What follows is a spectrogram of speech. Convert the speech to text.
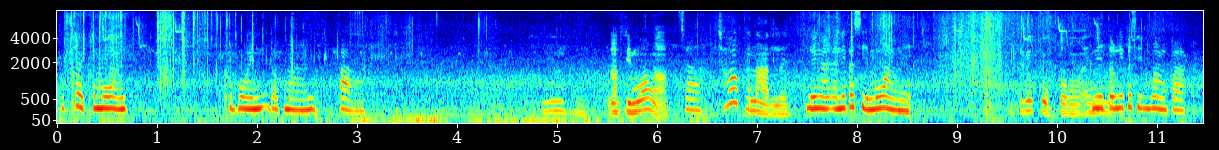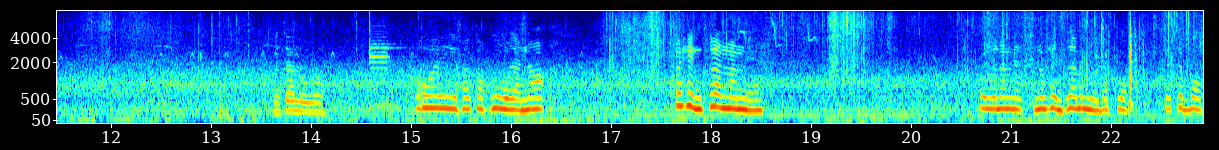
พี่ก้อยขโมย ขโมยดอกไม้ป่านี่ค่ะดอกสีม่วงเหรอ จ้าชอบขนาดเลย นี่ไง อันนี้ก็สีม่วงนี่ จะไปปลูกตรงไอ้นี่นี่ตรงนี้ก็สีม่วงป่ะพระเจ้ารู้อะ โอ้ยเขาก็หูแล้วเนาะ ก็เห็นเพื่อนมันเนี่ยเออนั่นแหละหนูเห็นเพื่อนมันอยู่ตะปวกก็จะบอก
